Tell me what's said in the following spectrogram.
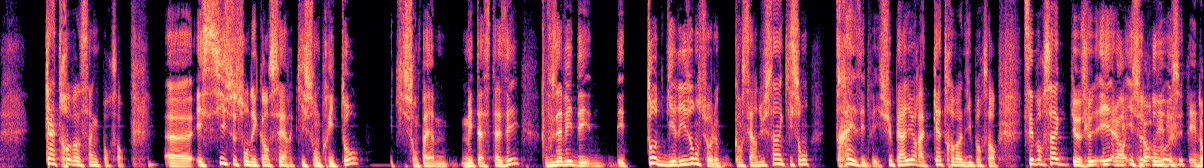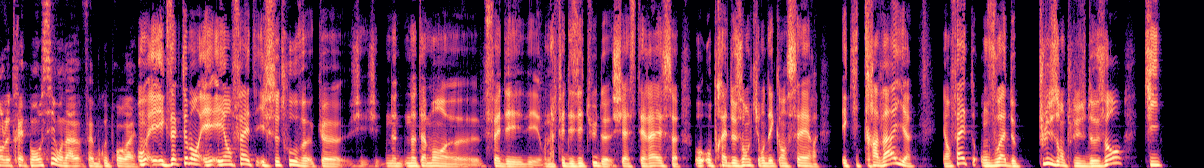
85%. Euh, et si ce sont des cancers qui sont pris tôt, et qui sont pas métastasés, vous avez des, des taux de guérison sur le cancer du sein qui sont très élevés, supérieurs à 90%. C'est pour ça que je... Et alors, il se trouve... Et, dans le traitement aussi, on a fait beaucoup de progrès. exactement. Et, et, en fait, il se trouve que j'ai notamment euh, fait des, On a fait des études chez Asterès auprès de gens qui ont des cancers et qui travaillent. Et en fait, on voit de plus en plus de gens qui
